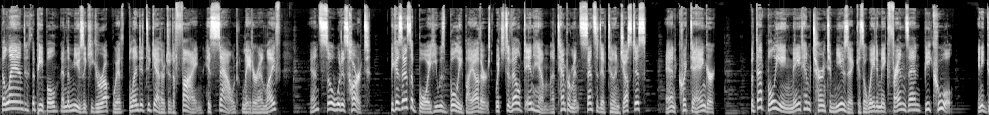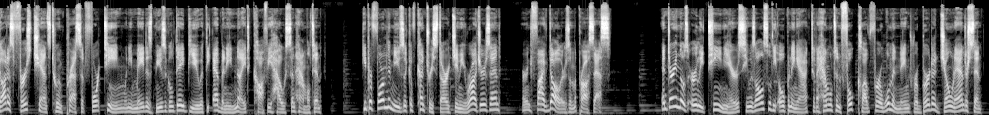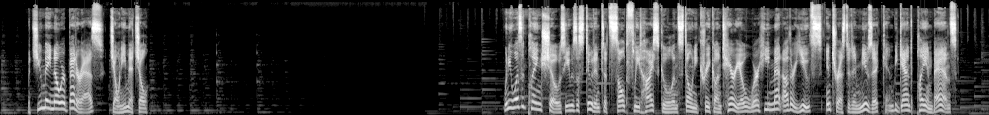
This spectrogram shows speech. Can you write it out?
The land, the people, and the music he grew up with blended together to define his sound later in life, and so would his heart. Because as a boy, he was bullied by others, which developed in him a temperament sensitive to injustice and quick to anger. But that bullying made him turn to music as a way to make friends and be cool. And he got his first chance to impress at 14 when he made his musical debut at the Ebony Night Coffee House in Hamilton. He performed the music of country star Jimmie Rodgers and earned $5 in the process. And during those early teen years, he was also the opening act at a Hamilton folk club for a woman named Roberta Joan Anderson, which you may know her better as Joni Mitchell. When he wasn't playing shows, he was a student at Saltfleet High School in Stoney Creek, Ontario, where he met other youths interested in music and began to play in bands.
